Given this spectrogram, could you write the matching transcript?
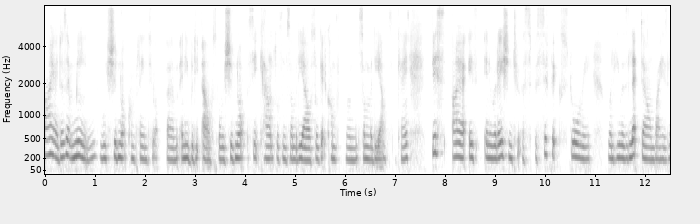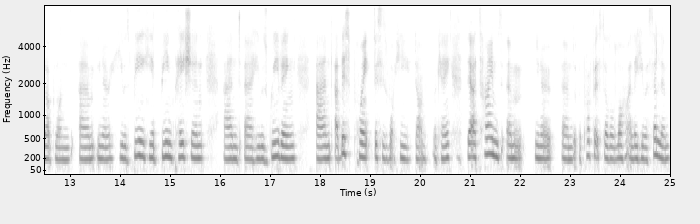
ayah doesn't mean we should not complain to um, anybody else or we should not seek counsel from somebody else or get comfort from somebody else okay? This ayah is in relation to a specific story when he was let down by his loved ones. Um, you know he was being he had been patient and uh, he was grieving and at this point this is what he done okay? There are times um you know um, that the prophet wasallam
